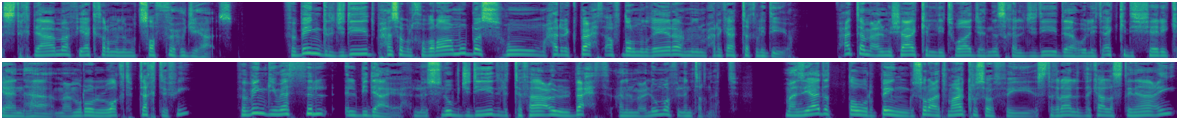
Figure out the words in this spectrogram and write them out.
استخدامه في أكثر من متصفح وجهاز. فبينج الجديد بحسب الخبراء مو بس هو محرك بحث أفضل من غيره من المحركات التقليدية. حتى مع المشاكل اللي تواجه النسخة الجديدة واللي تأكد الشركة أنها مع مرور الوقت بتختفي فبينج يمثل البداية لأسلوب جديد للتفاعل والبحث عن المعلومة في الإنترنت. مع زيادة تطور بينج وسرعة مايكروسوفت في استغلال الذكاء الاصطناعي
